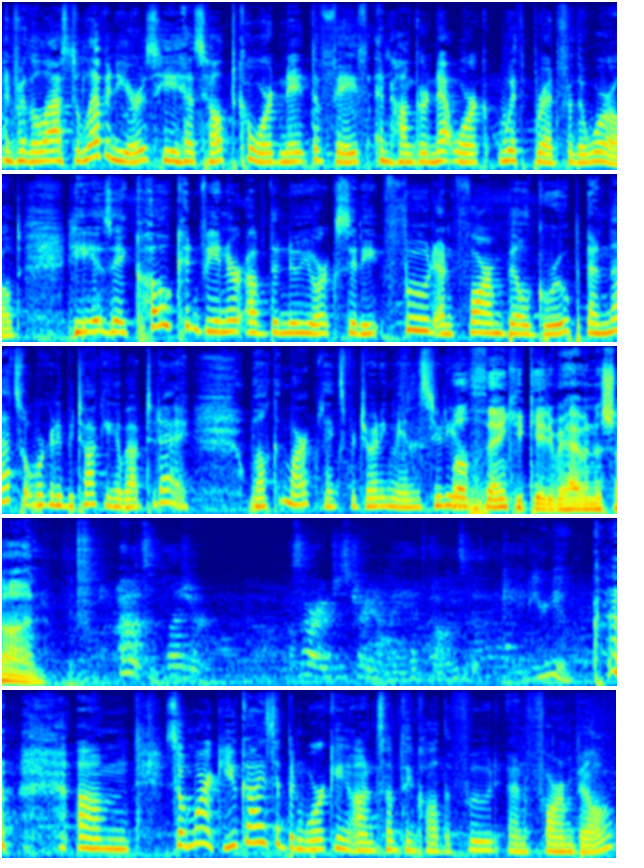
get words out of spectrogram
And for the last 11 years, he has helped coordinate the Faith and Hunger Network with Bread for the World. He is a co convenor of the New York City Food and Farm Bill Group, and that's what we're going to be talking about today. Welcome, Mark. Thanks for joining me in the studio. Well, thank you, Katy, for having us on. Oh, it's a pleasure. Sorry, I'm just trying out my headphones because I can't hear you. um, so, Mark, you guys have been working on something called the Food and Farm Bill.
